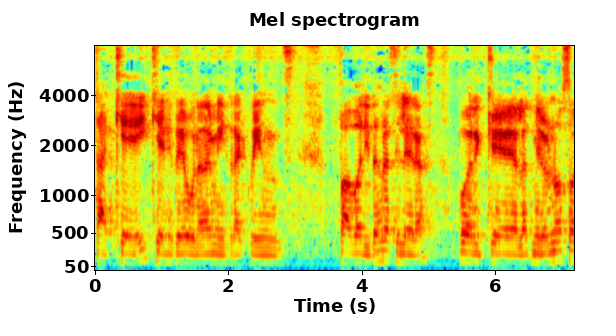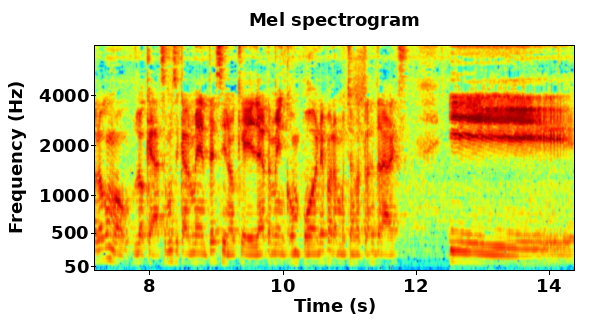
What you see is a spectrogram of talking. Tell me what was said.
Takei, que es de una de mis drag queens favoritas brasileras, porque la admiro no solo como lo que hace musicalmente, sino que ella también compone para muchas otras drags. Y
